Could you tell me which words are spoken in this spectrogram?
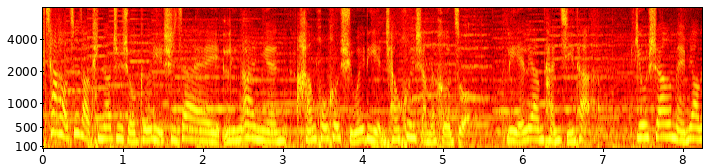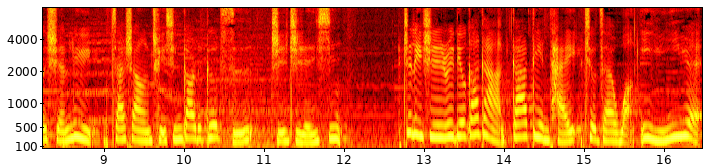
恰好最早听到这首歌也是在零二年韩红和许巍的演唱会上的合作，李延亮弹吉他，忧伤美妙的旋律加上捶心肝的歌词，直指人心。这里是 Radio Gaga 嘎电台，就在网易云音乐。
